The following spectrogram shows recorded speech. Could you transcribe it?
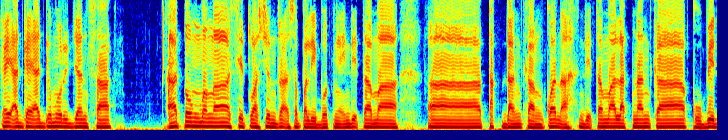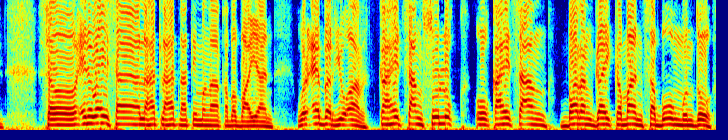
kay ad kay ad kamo rin dyan sa atong mga sitwasyon ra sa palibot nga hindi ta ma uh, takdan kang kwan ah hindi ta malatnan ka COVID. So anyway sa lahat-lahat nating mga kababayan wherever you are kahit saang sulok o kahit saang barangay ka man sa buong mundo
